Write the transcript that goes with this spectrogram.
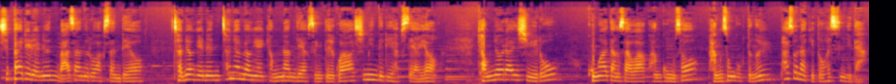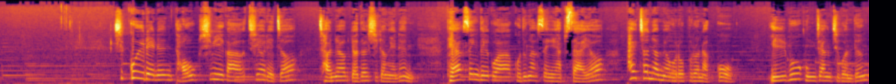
18일에는 마산으로 확산되어 저녁에는 천여 명의 경남 대학생들과 시민들이 합세하여 격렬한 시위로 공화당사와 관공서, 방송국 등을 파손하기도 했습니다. 19일에는 더욱 시위가 치열해져 저녁 8시경에는 대학생들과 고등학생이 합사하여 8천여 명으로 불어났고 일부 공장 직원 등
